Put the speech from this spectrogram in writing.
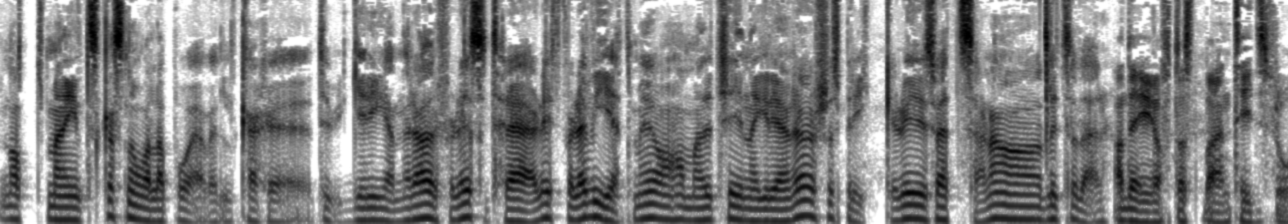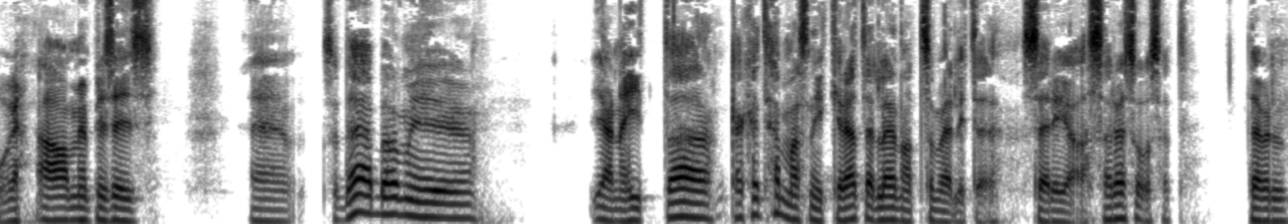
något man inte ska snåla på är väl kanske typ grenrör, för det är så träligt. För det vet man ju, har man ett Kina-grenrör så spricker det i svetsarna och lite sådär. Ja, det är ju oftast bara en tidsfråga. Ja, men precis. Eh, så där bör man ju gärna hitta kanske ett hemmasnickrat eller något som är lite seriösare så sett. Det är väl,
